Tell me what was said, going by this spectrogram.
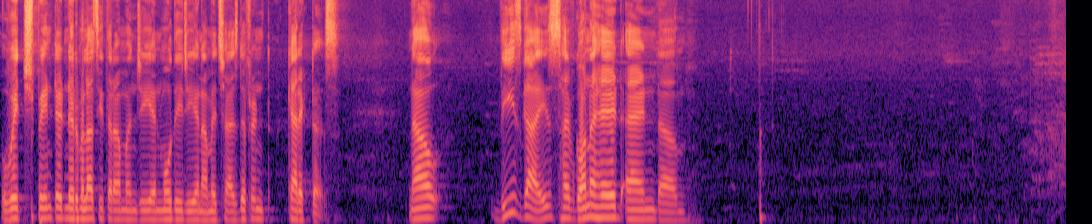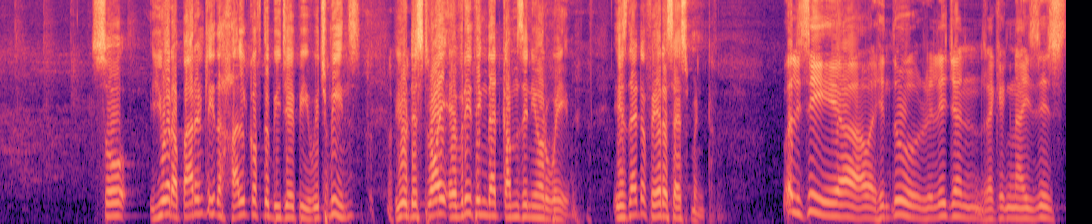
which painted Nirmala Sitharamanji and Modi ji and Amit Shah as different characters. Now, these guys have gone ahead and um, so you are apparently the Hulk of the BJP, which means you destroy everything that comes in your way. Is that a fair assessment? Well, you see, uh, our Hindu religion recognizes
